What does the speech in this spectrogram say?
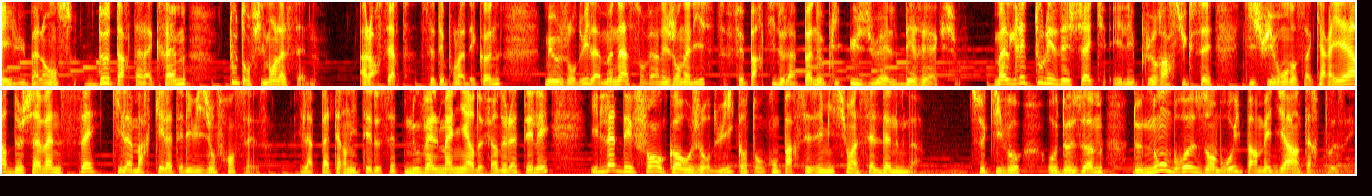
Et il lui balance deux tartes à la crème tout en filmant la scène. Alors certes, c'était pour la déconne, mais aujourd'hui la menace envers les journalistes fait partie de la panoplie usuelle des réactions. Malgré tous les échecs et les plus rares succès qui suivront dans sa carrière, De Chavannes sait qu'il a marqué la télévision française. Et la paternité de cette nouvelle manière de faire de la télé, il la défend encore aujourd'hui quand on compare ses émissions à celles d'Hanouna. Ce qui vaut aux deux hommes de nombreuses embrouilles par médias interposés.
